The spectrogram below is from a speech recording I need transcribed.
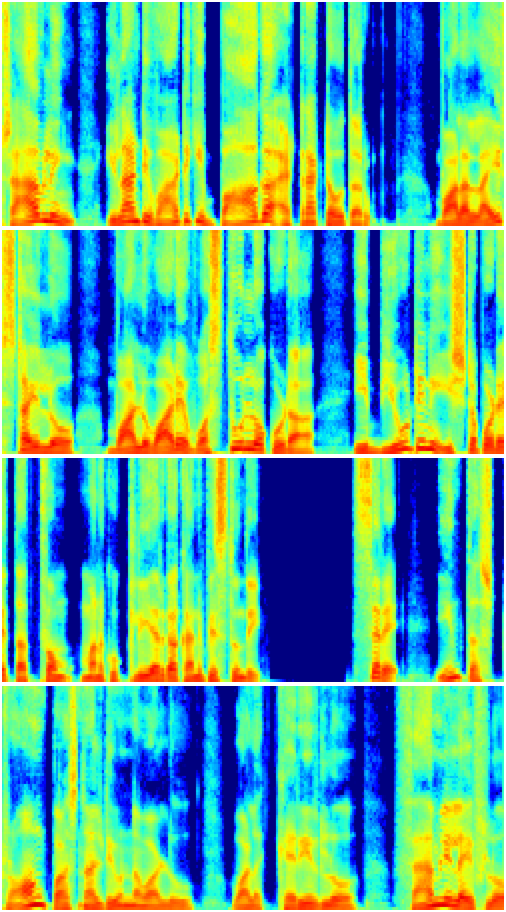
ట్రావెలింగ్ ఇలాంటి వాటికి బాగా అట్రాక్ట్ అవుతారు. వాళ్ళ లైఫ్ స్టైల్లో వాళ్ళు వాడే వస్తువుల్లో కూడా ఈ బ్యూటీని ఇష్టపడే తత్వం మనకు క్లియర్గా కనిపిస్తుంది. సరే ఇంత స్ట్రాంగ్ పర్సనాలిటీ ఉన్నవాళ్ళు వాళ్ళ కెరీర్లో ఫ్యామిలీ లైఫ్లో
